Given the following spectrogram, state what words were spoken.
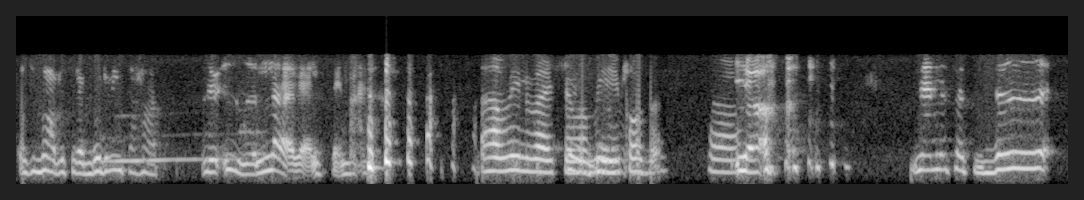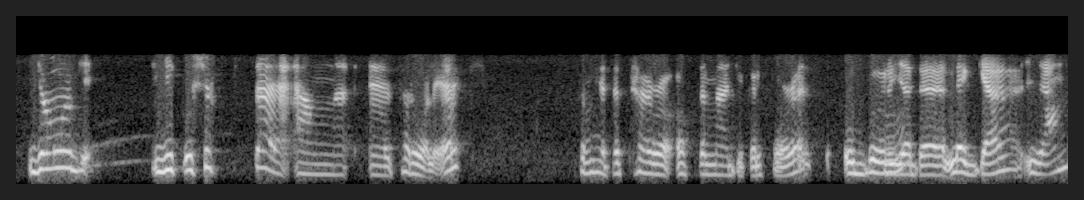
Och så var vi sådär, borde vi inte ha... Nu ylar Elfin här. Han vill verkligen vara med i podden. Ja. ja. Men så att vi... Jag gick och köpte en eh, tarotlek som heter Terror of the Magical Forest och började mm. lägga igen.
